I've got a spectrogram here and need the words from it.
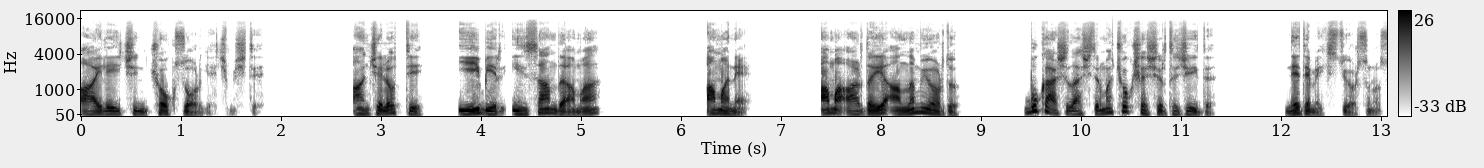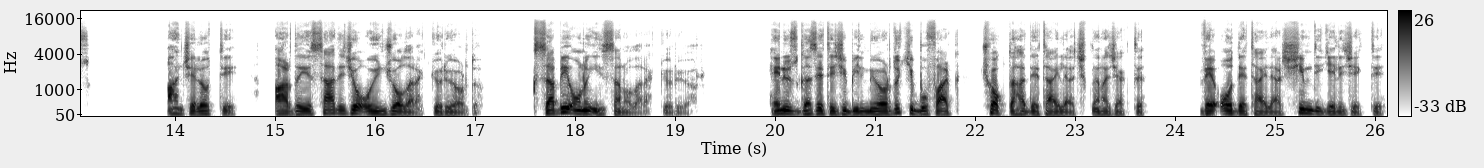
aile için çok zor geçmişti. Ancelotti iyi bir insandı ama... Ama ne? Ama Arda'yı anlamıyordu. Bu karşılaştırma çok şaşırtıcıydı. Ne demek istiyorsunuz? Ancelotti, Arda'yı sadece oyuncu olarak görüyordu. Xabi onu insan olarak görüyor. Henüz gazeteci bilmiyordu ki bu fark çok daha detaylı açıklanacaktı. Ve o detaylar şimdi gelecekti.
